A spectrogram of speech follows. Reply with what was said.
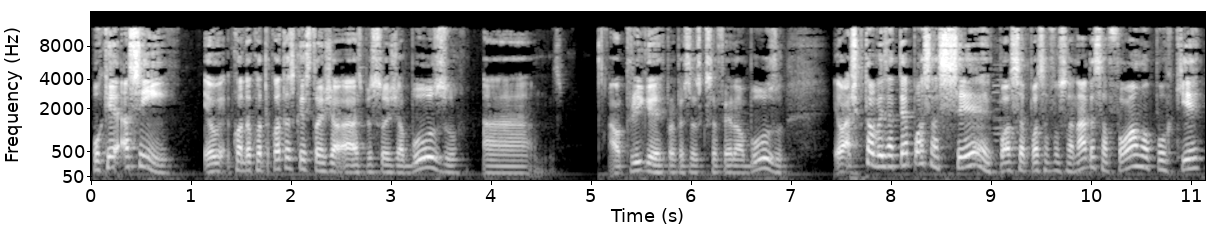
Porque, assim, eu, quando, às questões de, as pessoas de abuso, a, ao trigger para pessoas que sofreram abuso, eu acho que talvez até possa ser, possa, possa funcionar dessa forma, porque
